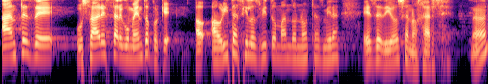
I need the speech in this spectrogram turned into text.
antes de usar este argumento, porque ahorita sí los vi tomando notas, mira, es de Dios enojarse. ¿no?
